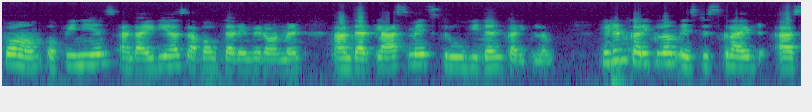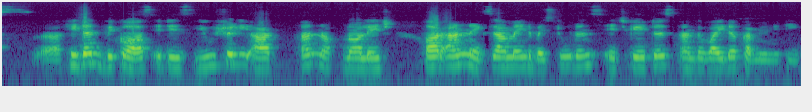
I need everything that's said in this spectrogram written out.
form opinions and ideas about their environment and their classmates through hidden curriculum. Hidden curriculum is described as uh, hidden because it is usually unacknowledged or unexamined by students, educators, and the wider community.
